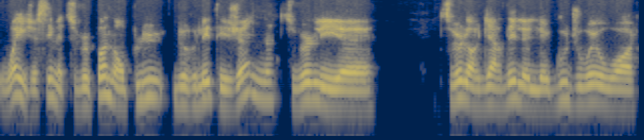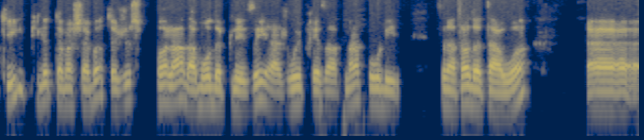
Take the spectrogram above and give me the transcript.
Oui, je sais, mais tu veux pas non plus brûler tes jeunes. Tu veux les. Euh, tu veux leur garder le, goût de jouer au hockey. Puis là, Thomas Chabot, tu juste pas l'air d'avoir de plaisir à jouer présentement pour les sénateurs d'Ottawa. Euh,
